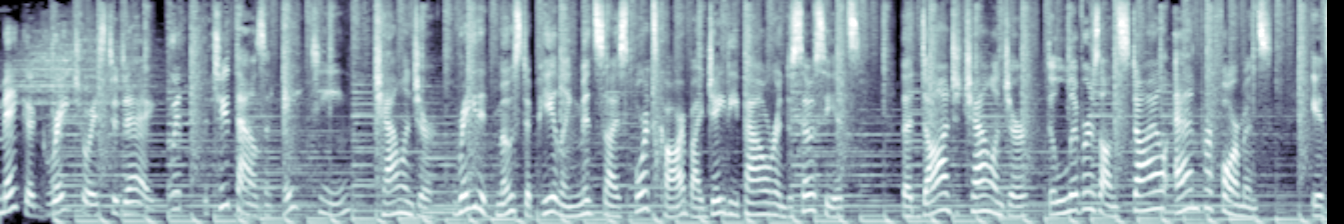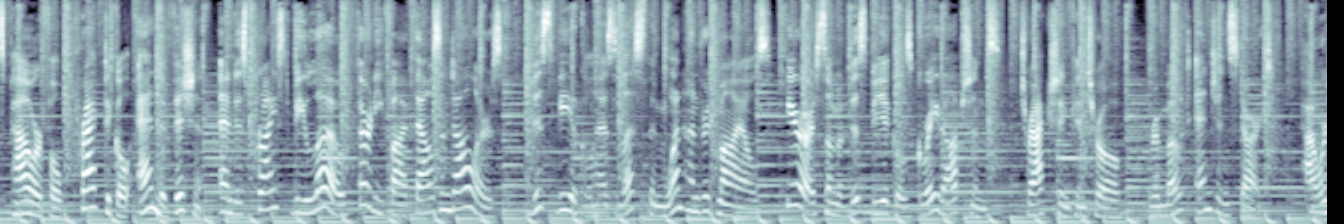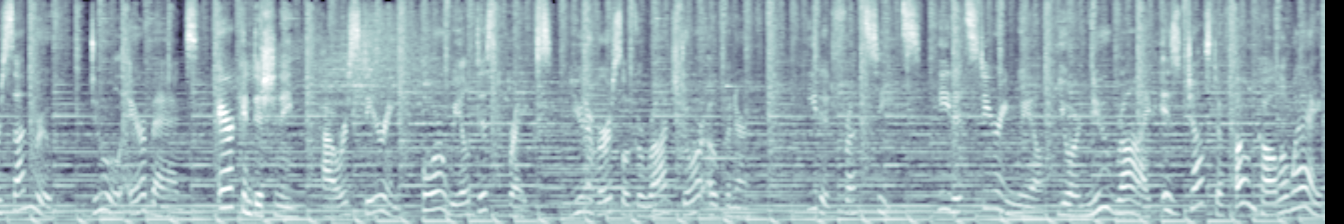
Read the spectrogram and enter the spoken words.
Make a great choice today with The 2018 Challenger, rated most appealing midsize sports car by J.D. Power and Associates. The Dodge Challenger delivers on style and performance. It's powerful, practical, and efficient, and is priced below $35,000. This vehicle has less than 100 miles. Here are some of this vehicle's great options. Traction control, remote engine start, power sunroof, dual airbags, air conditioning, power steering, four-wheel disc brakes, universal garage door opener, heated front seats, heated steering wheel. Your new ride is just a phone call away.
